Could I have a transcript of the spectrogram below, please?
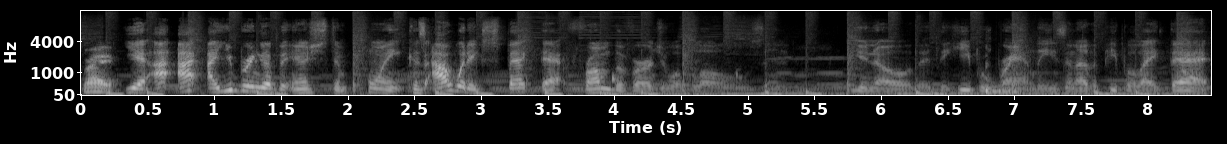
Right. Yeah, I, I, you bring up an interesting point because I would expect that from the Virgil Ablohs and you know the, the Hebru Brantleys and other people like that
